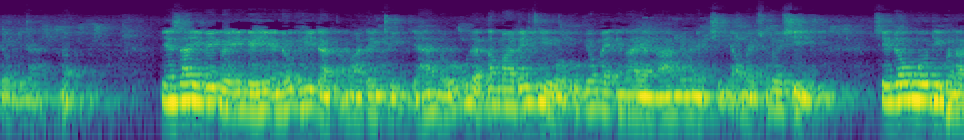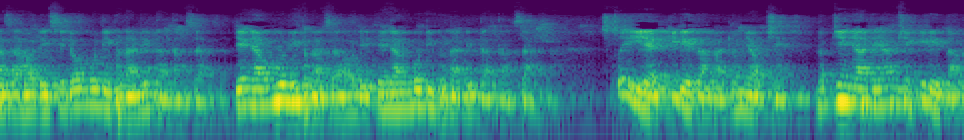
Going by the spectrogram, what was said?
ပြောလို့ရတယ်နော်ပြင်စာဤဘိက္ခေအင်္ဂေဟိအနုဂဟိတသမ္မာဒိဋ္ဌိယဟန်တို့တဲ့သမ္မာဒိဋ္ဌိကိုခုပြောမဲ့အင်္ဂါရ၅မျိုးနဲ့ချီးမြှောက်မယ်ဆိုလို့ရှိရင်စေတောမုဒိဖလာဇာဟောတိစေတောမုဒိဖလာနိတ္တံသာဇာပညာမုဒိဖလာဇာဟောတိပညာမုဒိဖလာနိတ္တံသာဇာစိတ်ရဲ့ကိလေသာကလွတ်မြောက်ခြင်းနော်ပညာတရားဖြင့်ကိလေသာက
